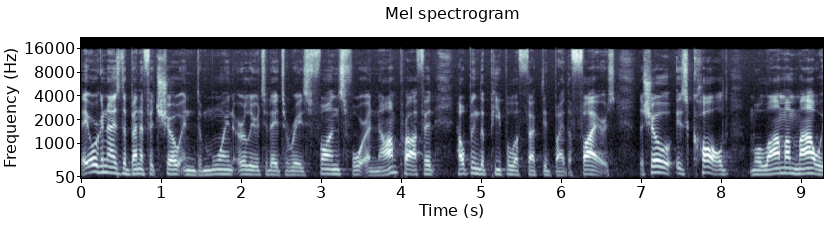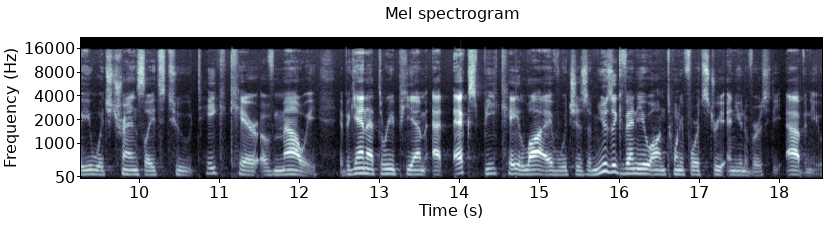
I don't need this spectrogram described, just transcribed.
They organized a benefit show in Des Moines earlier today to raise funds for a nonprofit helping the people affected by the fires. The show is called Malama Maui, which translates to Take Care of Maui. It began at 3 p.m. at XBK Live, which is a music venue on 24th Street and University Avenue.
